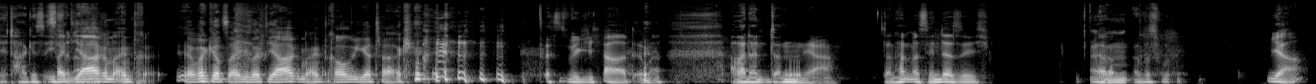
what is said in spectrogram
der Tag ist eh Seit Jahren ein, ja, wollte gerade sagen, seit Jahren ein trauriger Tag. das ist wirklich hart immer. Aber dann, dann, ja, dann hat man es hinter sich. Ähm, was, ja.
